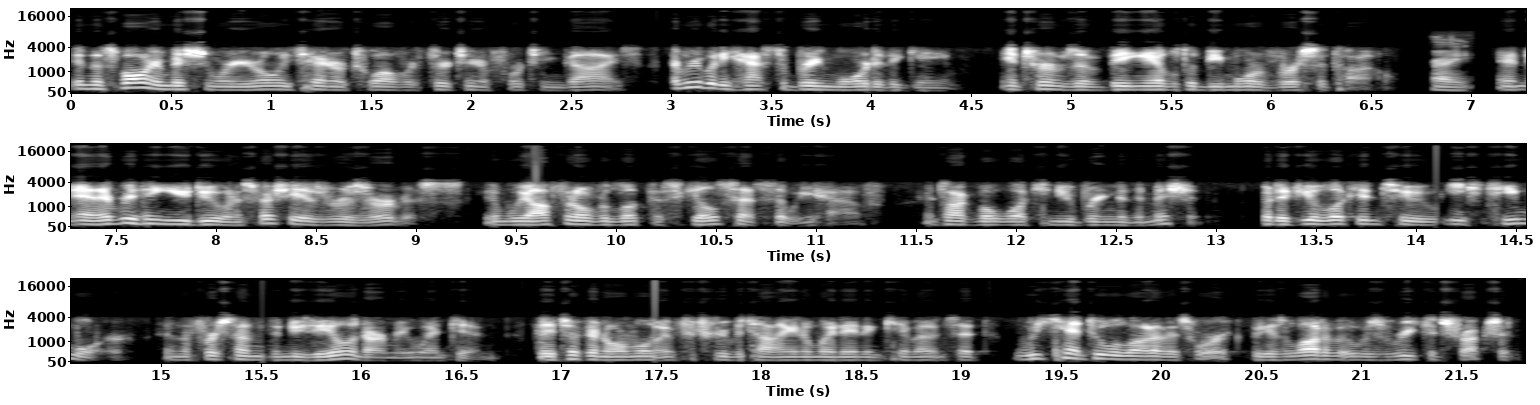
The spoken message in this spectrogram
in the smaller mission where you're only 10 or 12 or 13 or 14 guys, everybody has to bring more to the game in terms of being able to be more versatile. Right. And, and everything you do, and especially as reservists, and we often overlook the skill sets that we have. and talk about what can you bring to the mission. But if you look into East Timor, and the first time the New Zealand Army went in, they took a normal infantry battalion and went in and came out and said, we can't do a lot of this work because a lot of it was reconstruction.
